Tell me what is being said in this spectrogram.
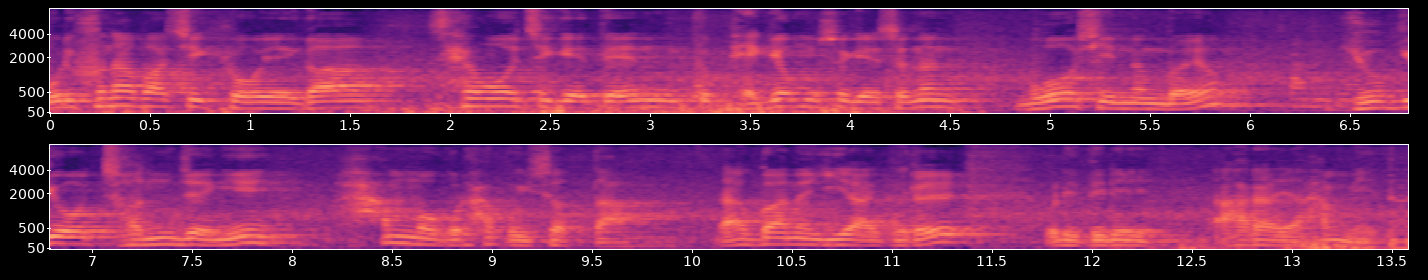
우리 후나바시 교회가 세워지게 된 그 배경 속에서는 무엇이 있는 거예요? 6.25 전쟁이 한몫을 하고 있었다라고 하는 이야기를 우리들이 알아야 합니다.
